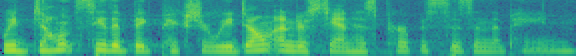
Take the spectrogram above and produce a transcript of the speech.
we don't see the big picture, we don't understand His purposes in the pain.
